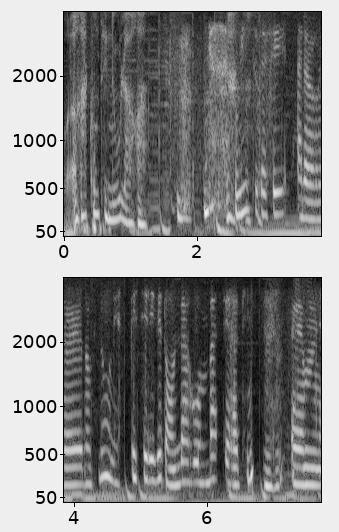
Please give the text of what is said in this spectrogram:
Racontez-nous, Laure. Oui, tout à fait. Alors, euh, donc nous, on est spécialisé dans l'aromathérapie. Mhm. Euh,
